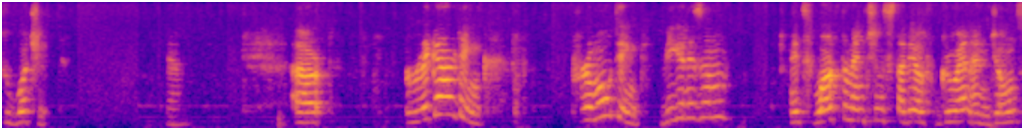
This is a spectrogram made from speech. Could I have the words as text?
to watch it. Yeah. Uh, regarding promoting veganism, it's worth to mention study of Gruen and Jones,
